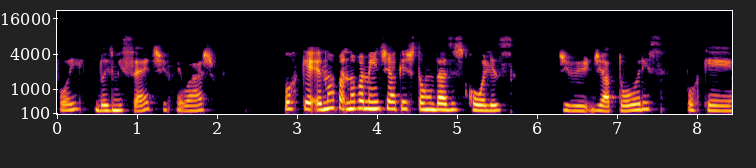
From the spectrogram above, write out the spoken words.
foi, 2007, eu acho. Porque, é nova- novamente, a questão das escolhas de, de atores, porque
